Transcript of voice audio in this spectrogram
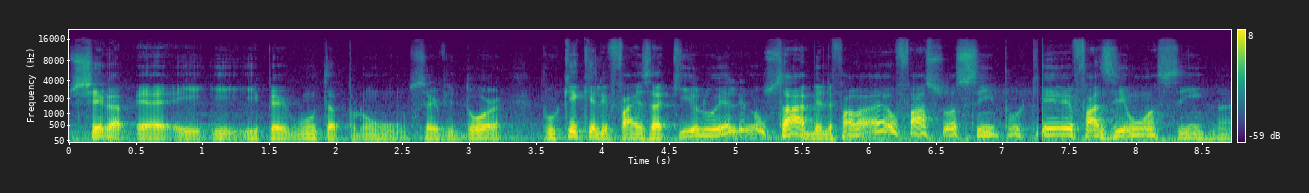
chega é, e, e, pergunta para um servidor por que, que ele faz aquilo, ele não sabe. Ele fala, ah, eu faço assim porque faziam assim. Né?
